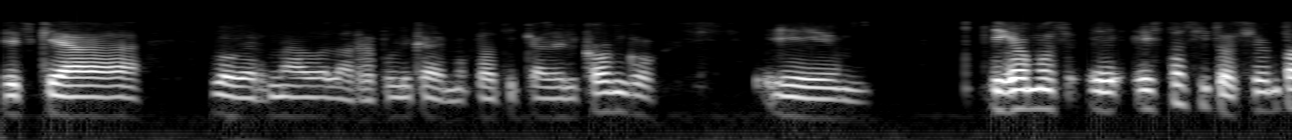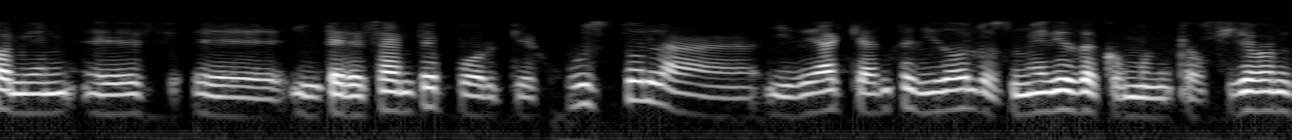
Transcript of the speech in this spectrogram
es que ha gobernado la República Democrática del Congo. Eh, digamos, eh, esta situación también es eh, interesante porque justo la idea que han tenido los medios de comunicación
